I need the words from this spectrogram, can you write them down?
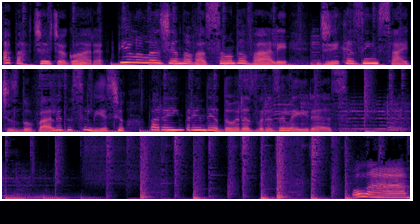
A partir de agora, Pílulas de Inovação do Vale. Dicas e insights do Vale do Silício para empreendedoras brasileiras. Olá,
